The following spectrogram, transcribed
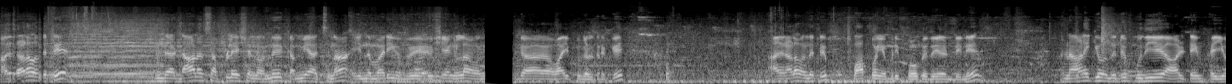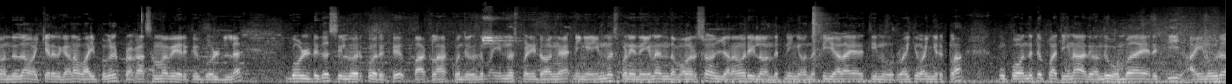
அதனால் வந்துட்டு இந்த டாலர் சப்ளேஷன் வந்து கம்மியாச்சுன்னா இந்த மாதிரி வி- விஷயங்கள்லாம் வந்து வாய்ப்புகள் இருக்குது அதனால் வந்துட்டு பார்ப்போம் எப்படி போகுது அப்படின்னு. நாளைக்கு வந்துட்டு புதிய ஆல் டைம் ஹை வந்து தான் வைக்கிறதுக்கான வாய்ப்புகள் பிரகாசமாகவே இருக்குது கோல்டில் கோல்டுக்கும் சில்வருக்கும் இருக்குது பார்க்கலாம். கொஞ்சம் கொஞ்சமாக இன்வெஸ்ட் பண்ணிட்டு வாங்க. நீங்கள் இன்வெஸ்ட் பண்ணியிருந்தீங்கன்னா இந்த வருஷம் ஜனவரியில் வந்துட்டு நீங்கள் வந்துட்டு ஏழாயிரத்தி நூறுரூவாய்க்கு வாங்கியிருக்கலாம் இப்போ வந்துட்டு பார்த்தீங்கன்னா அது வந்து ஒன்பதாயிரத்தி ஐநூறு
